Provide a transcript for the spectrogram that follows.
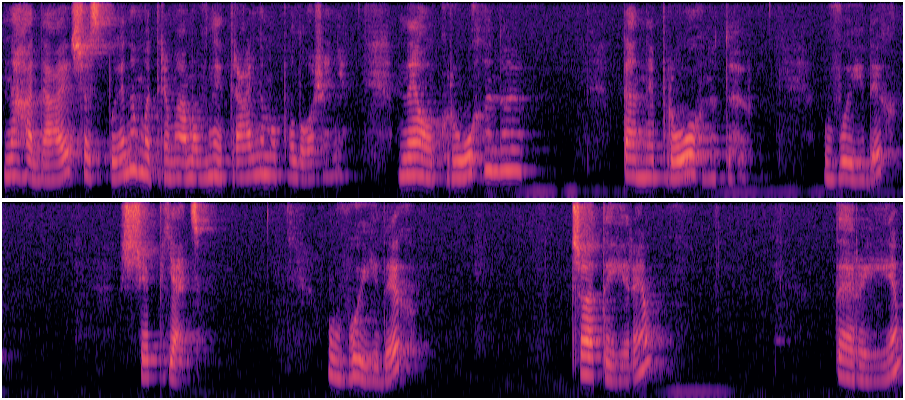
Нагадаю, що спину ми тримаємо в нейтральному положенні, не округленою та не прогнутою. Видих. Ще п'ять. Видих. Чотири. Три.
